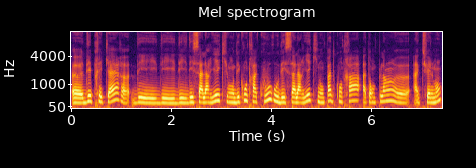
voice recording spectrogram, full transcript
des précaires, des, salariés qui ont des contrats courts ou des salariés qui n'ont pas de contrat à temps plein actuellement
